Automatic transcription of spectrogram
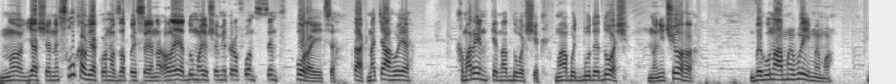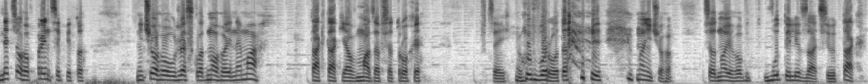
Ну, я ще не слухав, як воно записує, але я думаю, що мікрофон з цим впорається. Так, натягує хмаринки на дощик. Мабуть, буде дощ. Ну нічого. Двигуна ми виймемо. Для цього, в принципі, то нічого вже складного і нема. Так, так, я вмазався трохи в цей в ворота. ну нічого. Все одно його в- утилізацію. Так,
